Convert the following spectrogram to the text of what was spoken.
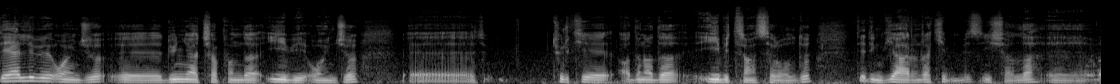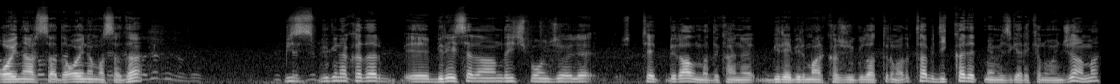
değerli bir oyuncu, e, dünya çapında iyi bir oyuncu. E, Türkiye adına da iyi bir transfer oldu. Dediğim gibi yarın rakibimiz inşallah e, oynarsa da oynamasa da biz bugüne kadar e, bireysel anlamda hiçbir oyuncu öyle tedbir almadık. Hani birebir markaj uygulattırmadık. Tabii dikkat etmemiz gereken oyuncu ama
